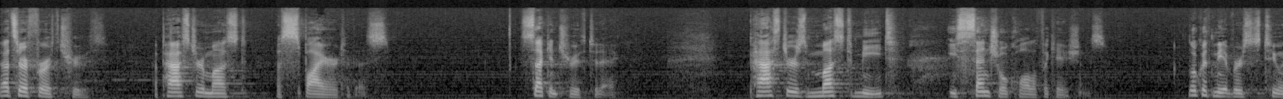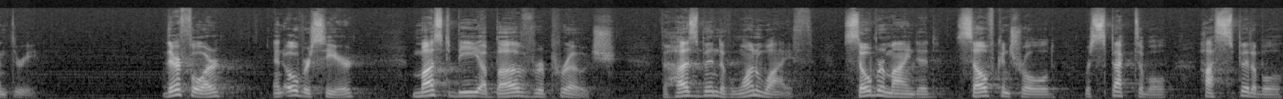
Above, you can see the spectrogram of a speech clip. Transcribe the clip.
That's our first truth. A pastor must aspire to this. Second truth today pastors must meet essential qualifications. Look with me at verses 2 and 3. Therefore, an overseer must be above reproach, the husband of one wife, sober minded, self controlled, respectable, hospitable,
